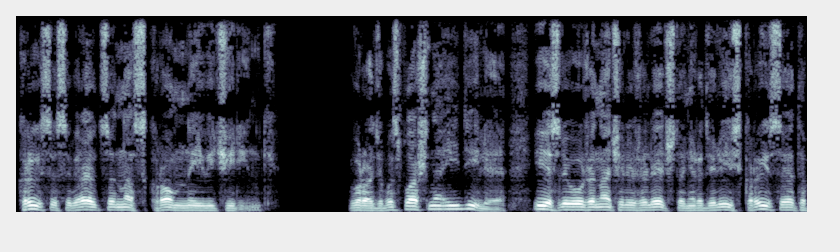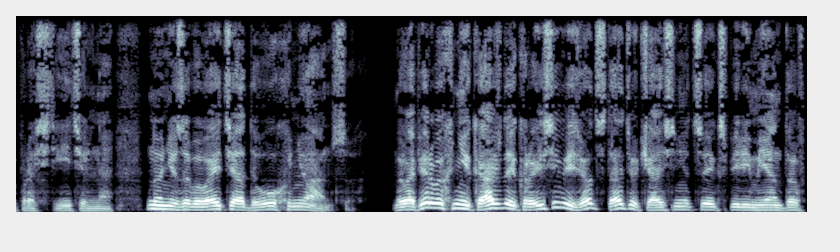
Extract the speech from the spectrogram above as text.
Крысы собираются на скромные вечеринки. Вроде бы сплошная идиллия. И если вы уже начали жалеть, что не родились крысы, это простительно. Но не забывайте о двух нюансах. Во-первых, не каждой крысе везет стать участницей экспериментов,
